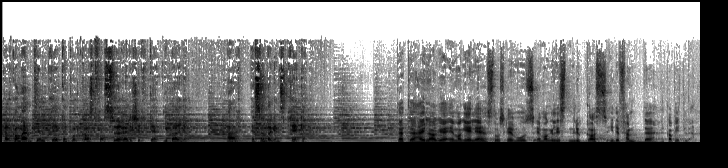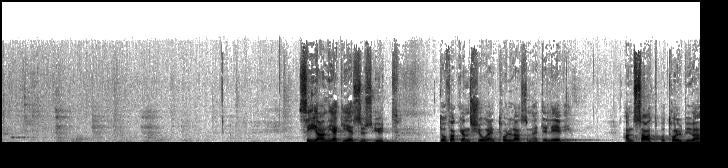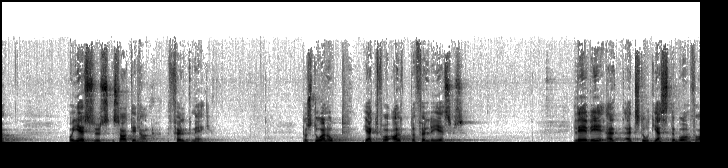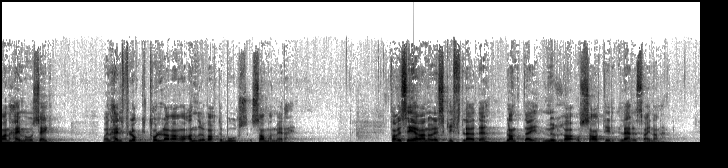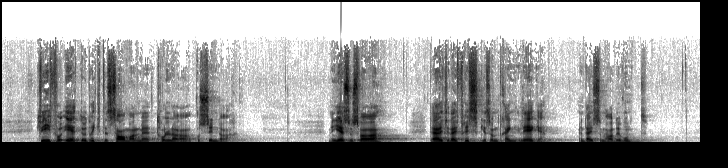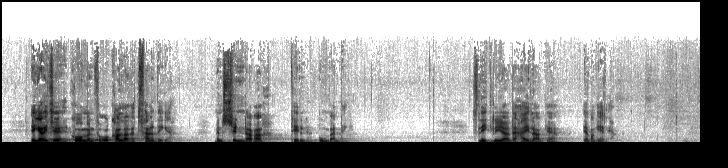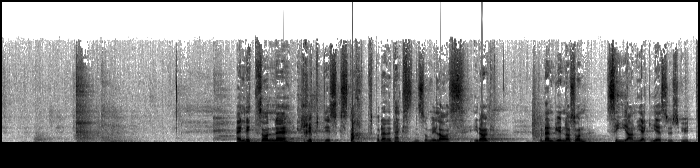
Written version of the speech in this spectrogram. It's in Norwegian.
Velkommen til Preken-podkast fra Søreide kirke i Bergen. Her er søndagens preken. Dette hellige evangeliet står skrevet hos evangelisten Lukas i det femte kapittelet. Siden gikk Jesus ut. Da fikk han se en toller som het Levi. Han satt på tollbua, og Jesus sa til han, 'Følg meg'. Da sto han opp, gikk fra alt og fulgte Jesus. Levi holdt et stort gjestebord for han hjemme hos seg, og en hel flokk tollere og andre var til bords sammen med dem. Fariseerne og de skriftlærde blant dem murra og sa til læresveinene.: Hvorfor et og drikk det sammen med tollere og syndere? Men Jesus svarer, det er ikke de friske som trenger lege, men de som har det vondt. Jeg er ikke kommet for å kalle rettferdige, men syndere til omvending. Slik lyder det hellige evangeliet. En litt sånn eh, kryptisk start på denne teksten som vi las i dag. Og Den begynner sånn Siden gikk Jesus ut.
